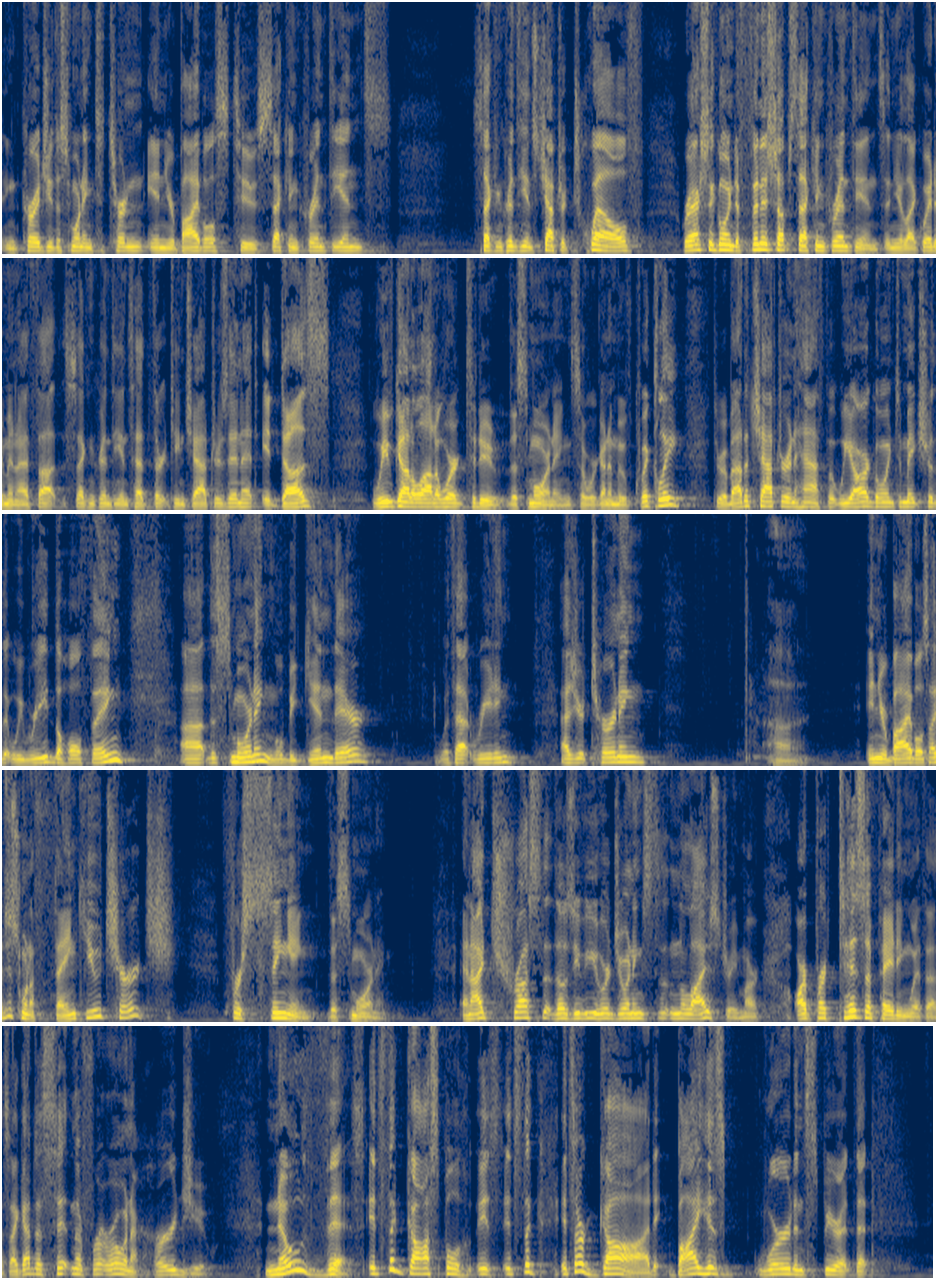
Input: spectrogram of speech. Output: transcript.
encourage you this morning to turn in your Bibles to 2 Corinthians, 2 Corinthians chapter 12. We're actually going to finish up 2 Corinthians. And you're like, wait a minute, I thought 2 Corinthians had 13 chapters in it. It does. We've got a lot of work to do this morning, so we're going to move quickly through about a chapter and a half, but we are going to make sure that we read the whole thing uh, this morning. We'll begin there with that reading. As you're turning uh, in your Bibles, I just want to thank you, church for singing this morning. And I trust that those of you who are joining us in the live stream are, are participating with us. I got to sit in the front row and I heard you. Know this it's the gospel, it's, it's, the, it's our God by his word and spirit that,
